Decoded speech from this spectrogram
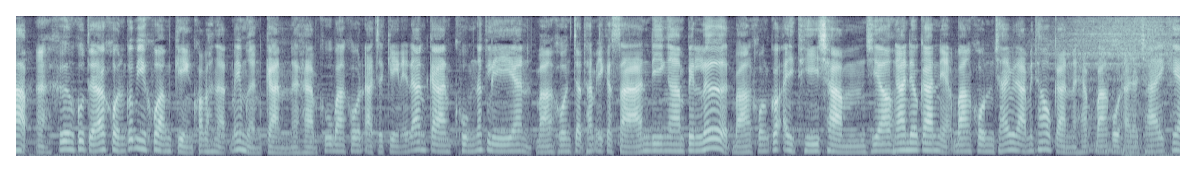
าพอะคือคุณครูแต่ละคนก็มีความเก่งความถนัดไม่เหมือนกันนะครับครูบางคนอาจจะเก่งในด้านการคุมนักเรียน บางคนจะทำเอกสารดีงามเป็นเลิศ บางคนก็ไอทีชำเชียวงานเดียวกันเนี่ยบางคนใช้เวลาไม่เท่ากันนะครับบางคนอาจจะใช้แค่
